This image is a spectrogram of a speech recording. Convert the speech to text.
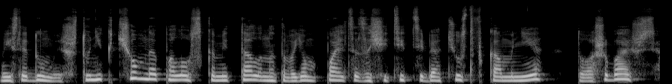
Если думаешь, что никчемная полоска металла на твоем пальце защитит тебя от чувств ко мне, то ошибаешься.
